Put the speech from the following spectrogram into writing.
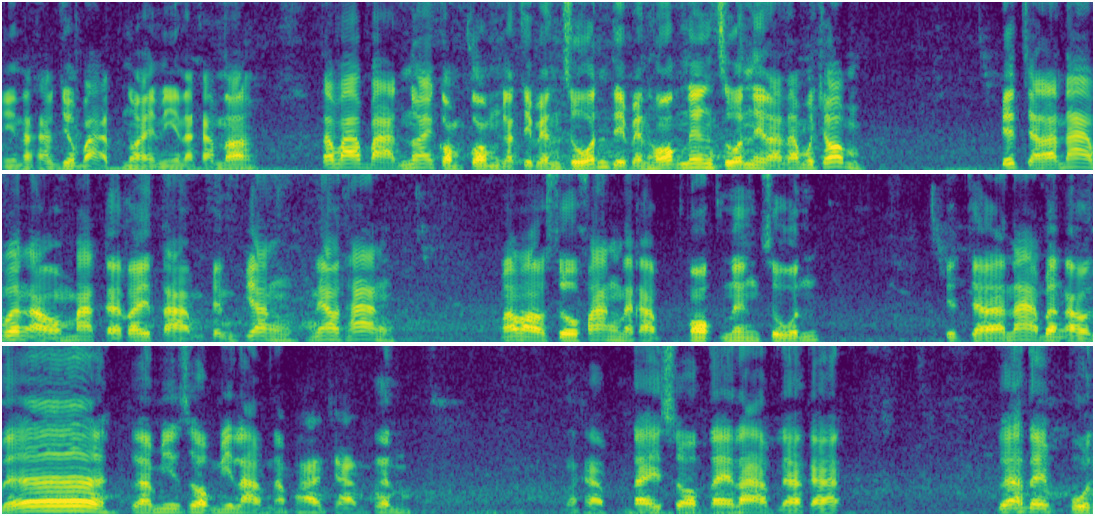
นี่นะครับยู่บาทน่วยนี่นะครับเนาะแต่ว่าบาทน่วยกลมๆก็สิเป็นศูนย์สิเป็นหกหนึ่งศูนย์นี่แหละท่านผู้ชมพิจารณาเบิ่งเอามากก็ค่อยตามเป็นเพียงแนวทางมาเว้าสู่ฟังนะครับ610พิจารณาเบิ่งเอาเด้อเพื่อมีโชคมีลาภนำพระอาจารย์เพิ่นนะครับ ได้โชคได้ลาภแล้วก็เพื่อได้ปูน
